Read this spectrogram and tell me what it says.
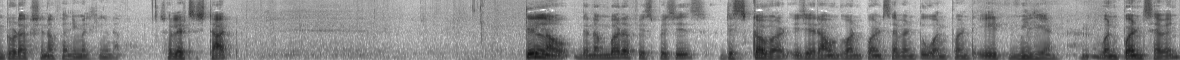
introduction of animal kingdom. So let's start. Till now, the number of species discovered is around 1.7 to 1.8 million. 1.7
